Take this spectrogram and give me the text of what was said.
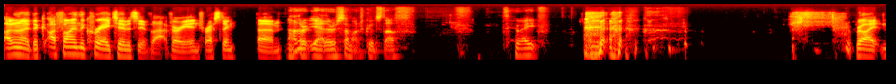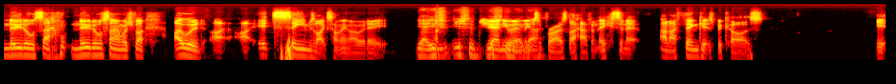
I don't know. The, I find the creativity of that very interesting. Um, No, there, yeah, there is so much good stuff to eat. right, noodle sandwich, noodle sandwich. I would. I, I, it seems like something I would eat. Yeah, you I'm should. You should you should give it a genuinely go. surprised I haven't eaten it, and I think it's because it.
